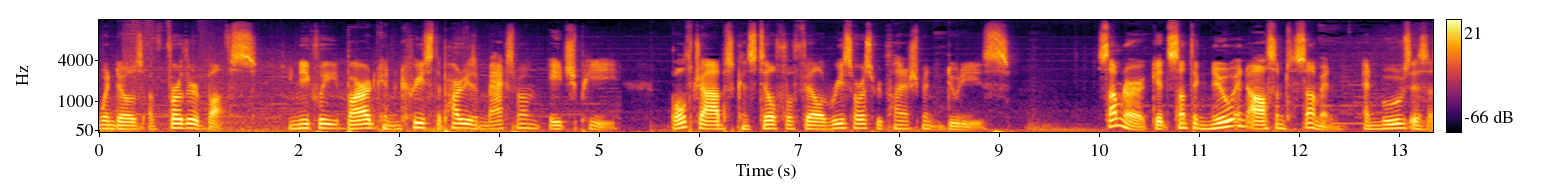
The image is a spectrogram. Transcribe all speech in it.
windows of further buffs. Uniquely, Bard can increase the party's maximum HP. Both jobs can still fulfill resource replenishment duties. Summoner gets something new and awesome to summon, and moves his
